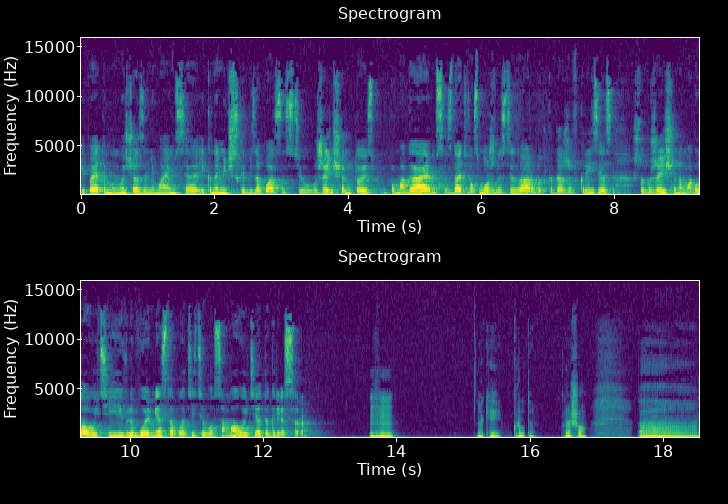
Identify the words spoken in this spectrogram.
И поэтому мы сейчас занимаемся экономической безопасностью женщин, то есть помогаем создать возможности заработка даже в кризис, чтобы женщина могла уйти в любое место, оплатить его сама, уйти от агрессора. Угу. Окей, круто. Хорошо. А,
